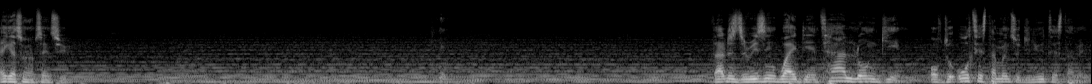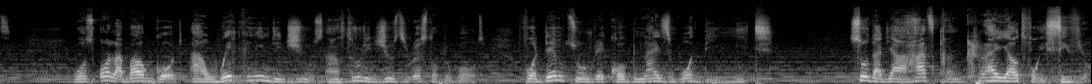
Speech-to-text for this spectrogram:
I guess what I'm saying to you. That is the reason why the entire long game of the Old Testament to the New Testament was all about God awakening the Jews and through the Jews, the rest of the world, for them to recognize what they need so that their hearts can cry out for a Savior.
